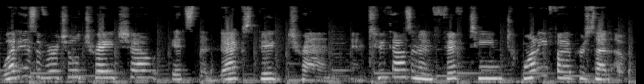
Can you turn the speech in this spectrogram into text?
What is a virtual trade show? It's the next big trend. In 2015, 25% of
